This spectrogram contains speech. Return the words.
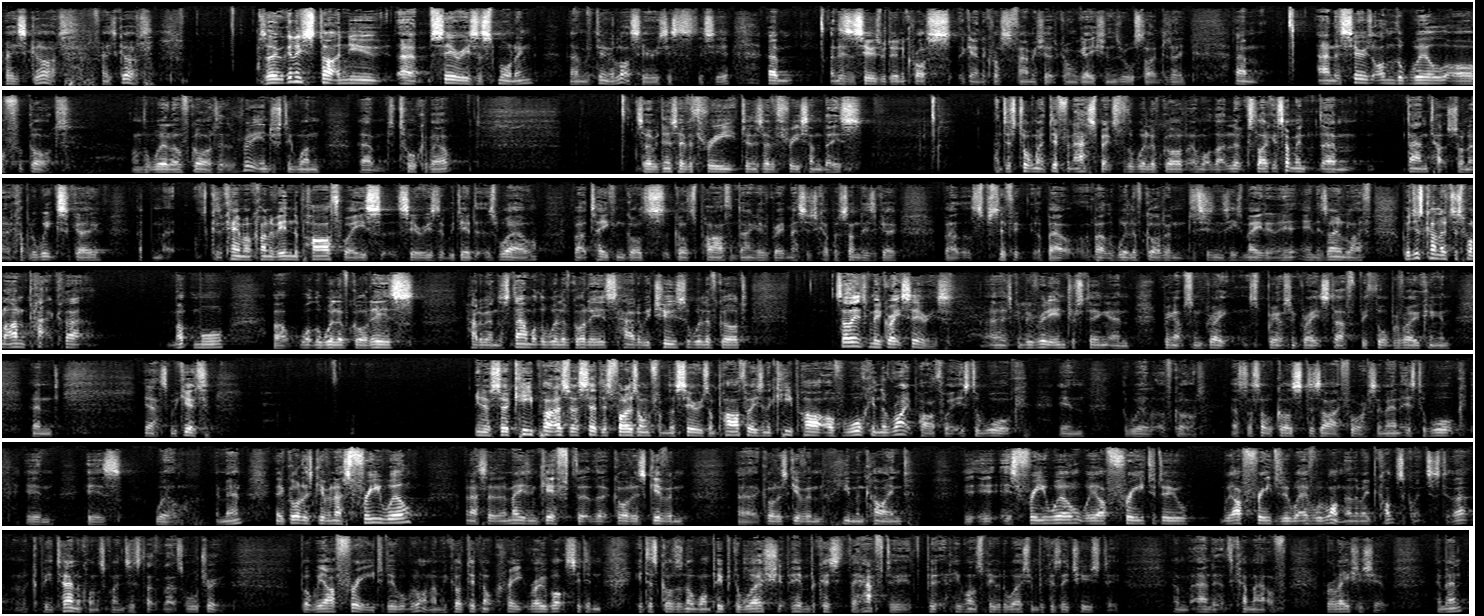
Praise God. Praise God. So, we're going to start a new um, series this morning. Um, we're doing a lot of series this, this year. Um, and this is a series we're doing across, again, across family church congregations. We're all starting today. Um, and a series on the will of God. On the will of God. It's a really interesting one um, to talk about. So, we're doing this over three, doing this over three Sundays. And just talking about different aspects of the will of God and what that looks like. It's something um, Dan touched on it a couple of weeks ago, because um, it came up kind of in the Pathways series that we did as well about taking God's God's path. And Dan gave a great message a couple of Sundays ago about the specific about about the will of God and decisions He's made in, in His own life. We just kind of just want to unpack that more about what the will of God is. How do we understand what the will of God is? How do we choose the will of God? So I think it's going to be a great series and it's going to be really interesting and bring up some great, bring up some great stuff, be thought provoking, and and yeah, it's going to be good. You know, so a key part, as I said, this follows on from the series on pathways, and the key part of walking the right pathway is to walk in the will of God. That's, that's what God's desire for us, amen, is to walk in His will, amen. You know, God has given us free will, and that's an amazing gift that, that God has given. Uh, God has given humankind is free will. We are free to do. We are free to do whatever we want. Now there may be consequences to that. There could be eternal consequences. That, that's all true. But we are free to do what we want. I mean, God did not create robots. He didn't. He does. God does not want people to worship Him because they have to. He wants people to worship Him because they choose to, um, and to come out of relationship. Amen.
